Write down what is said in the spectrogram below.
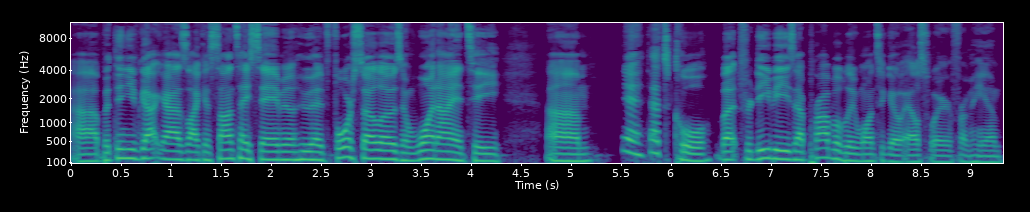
Uh, but then you've got guys like Asante Samuel who had four solos and one INT. Um, yeah, that's cool. But for DBs, I probably want to go elsewhere from him.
